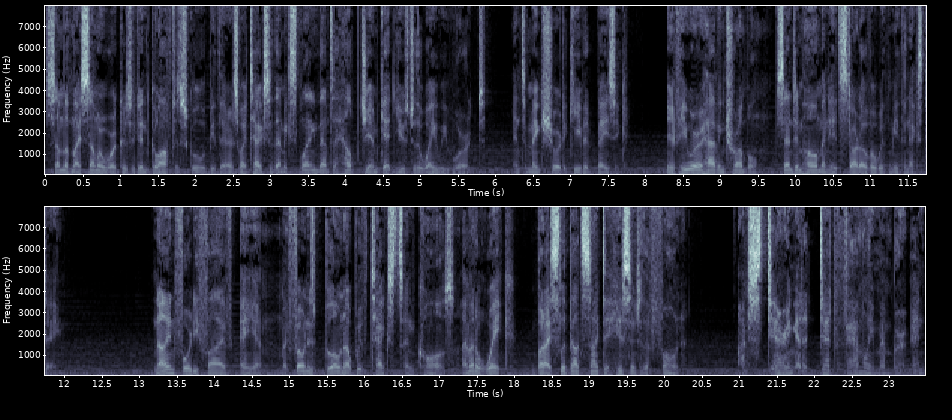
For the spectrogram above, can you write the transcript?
Some of my summer workers who didn't go off to school would be there, so I texted them explaining them to help Jim get used to the way we worked and to make sure to keep it basic. If he were having trouble, send him home and he'd start over with me the next day. 9:45 a.m. My phone is blown up with texts and calls. I'm at awake, but I slip outside to hiss into the phone. I'm staring at a dead family member and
